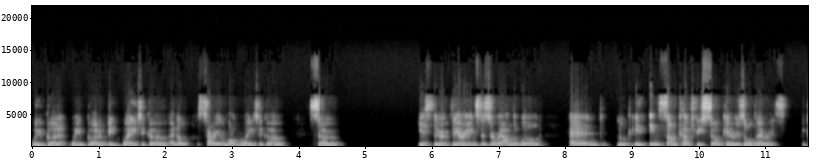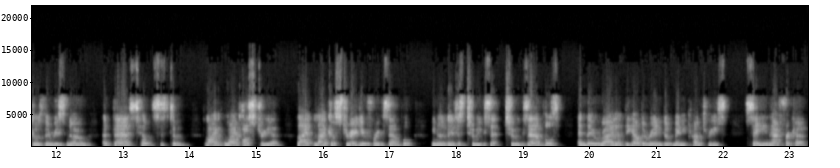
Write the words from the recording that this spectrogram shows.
we've got we've got a big way to go, and a, sorry, a long way to go. So, yes, there are variances around the world. And look, in, in some countries, self care is all there is because there is no advanced health system like like Austria, like like Australia, for example. You know, they're just two exa- two examples, and they're right at the other end of many countries, say in Africa,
